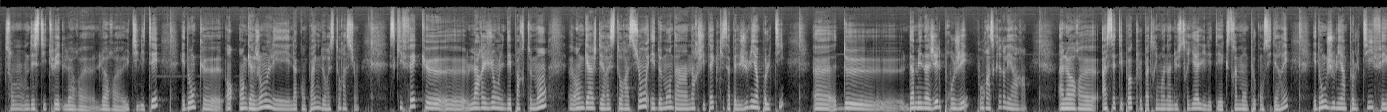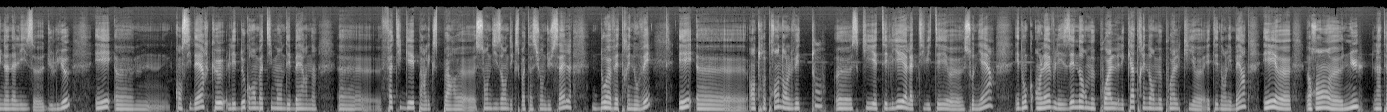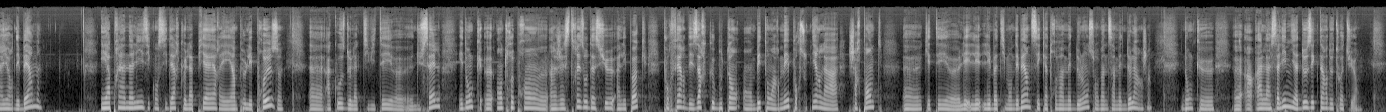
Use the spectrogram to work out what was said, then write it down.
sont destitués de leur, euh, leur euh, utilité, et donc engageons les, la campagne de restauration. Ce qui fait que la région et le département engagent des restaurations et demandent à un architecte qui s'appelle Julien Polti d'aménager le projet pour inscrire les haras. Alors, euh, à cette époque, le patrimoine industriel, il était extrêmement peu considéré. Et donc, Julien Polti fait une analyse euh, du lieu et euh, considère que les deux grands bâtiments des Bernes, fatigués par, par 110 ans d'exploitation du sel, doivent être rénovés et euh, entreprend d'enlever tout euh, ce qui était lié à l'activité euh, saunière et donc enlève les énormes poils, les quatre énormes poils qui étaient dans les bernes et rend nu l'intérieur des bernes et après analyse, il considère que la pierre est un peu lépreuse euh, à cause de l'activité euh, du sel, et donc euh, entreprend un geste très audacieux à l'époque pour faire des arcs-boutants en béton armé pour soutenir la charpente qui était les, bâtiments des Bernes, c'est 80 mètres de long sur 25 mètres de large. Hein. Donc à la saline, il y a 2 hectares de toiture.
